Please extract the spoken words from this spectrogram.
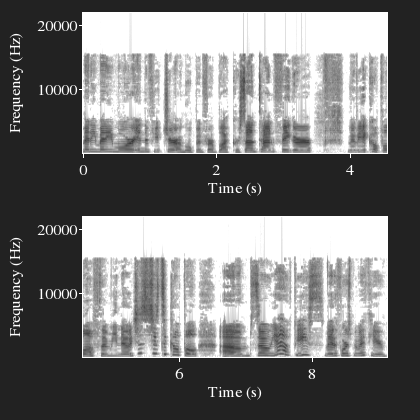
many, many more in the future. I'm hoping for a Black Krrsantan figure, maybe a couple of them, you know, just just a couple. Um, so yeah, peace. May the force be with you.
